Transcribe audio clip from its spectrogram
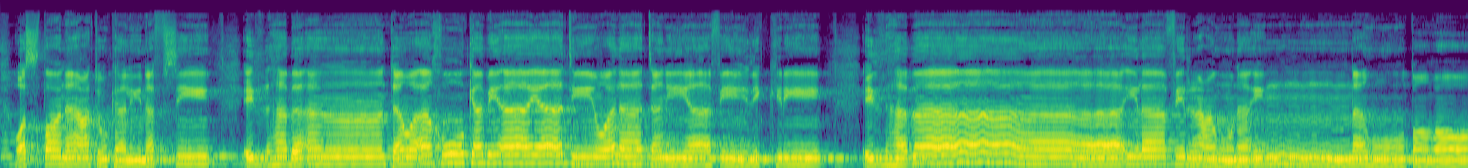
واصطنعتك لنفسي اذهب أنت وأخوك بآياتي ولا تنيا في ذكري. اذهبا إلى فرعون إنه طغى.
